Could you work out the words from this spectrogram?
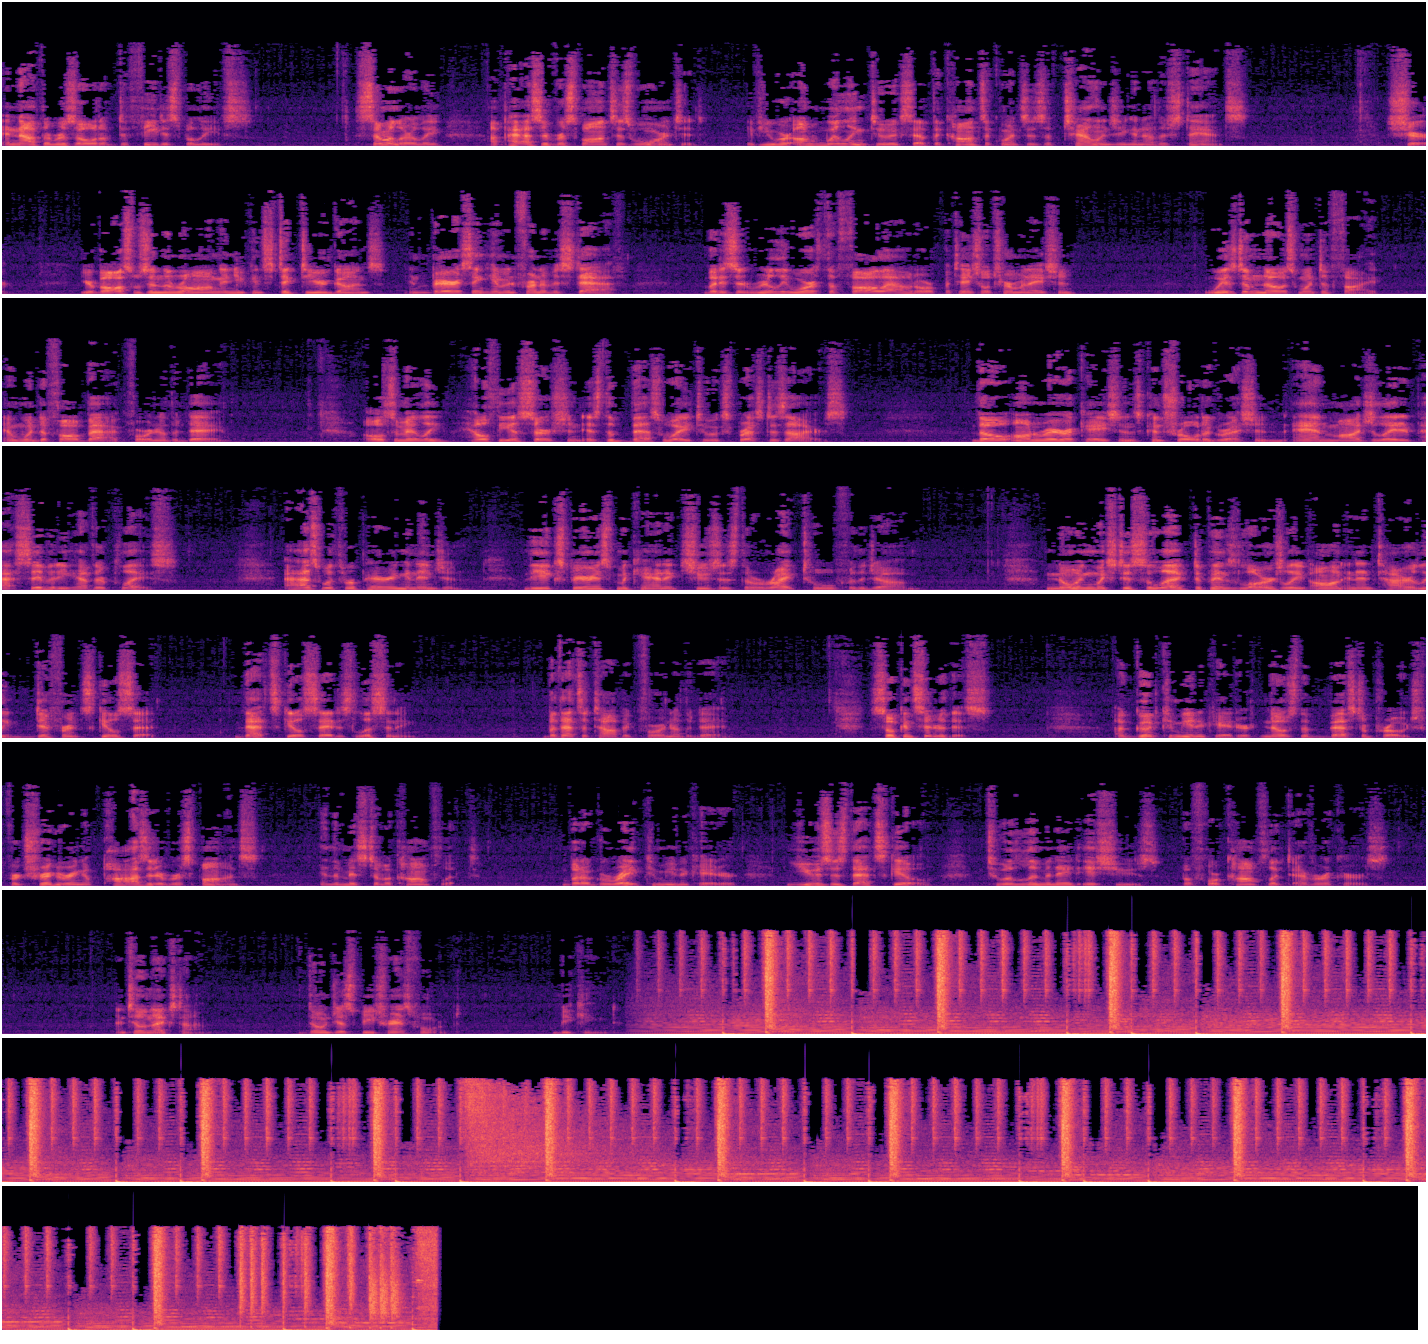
and not the result of defeatist beliefs. Similarly, a passive response is warranted if you were unwilling to accept the consequences of challenging another's stance. Sure, your boss was in the wrong and you can stick to your guns, embarrassing him in front of his staff, but is it really worth the fallout or potential termination? Wisdom knows when to fight and when to fall back for another day. Ultimately, healthy assertion is the best way to express desires. Though on rare occasions, controlled aggression and modulated passivity have their place. As with repairing an engine, the experienced mechanic chooses the right tool for the job. Knowing which to select depends largely on an entirely different skill set. That skill set is listening. But that's a topic for another day. So consider this. A good communicator knows the best approach for triggering a positive response in the midst of a conflict. But a great communicator uses that skill to eliminate issues before conflict ever occurs. Until next time, don't just be transformed, be kinged.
